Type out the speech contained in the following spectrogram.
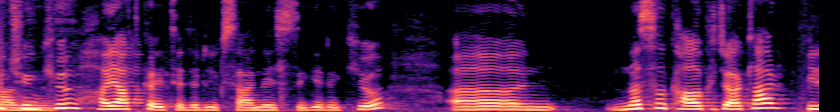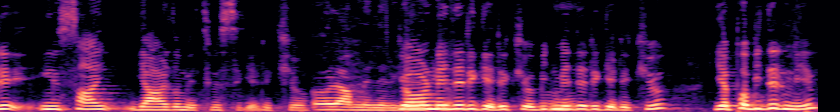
yöneldiniz. çünkü hayat kaliteleri yükselmesi gerekiyor. Ee, nasıl kalkacaklar? Bir insan yardım etmesi gerekiyor. Öğrenmeleri gerekiyor. Görmeleri gerekiyor, bilmeleri gerekiyor. Yapabilir miyim?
